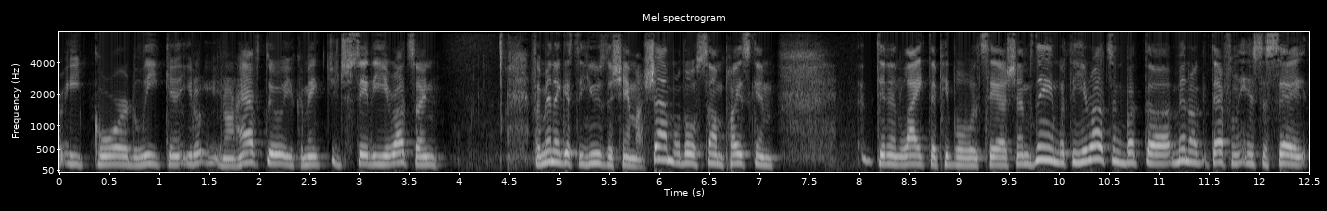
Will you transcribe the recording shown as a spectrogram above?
or eat gourd, leek. You don't you don't have to. You can make you just say the yirat sign. The minhag gets to use the Shem Hashem, although some paiskim didn't like that people would say Hashem's name with the Yiratzin, but the minhag definitely is to say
